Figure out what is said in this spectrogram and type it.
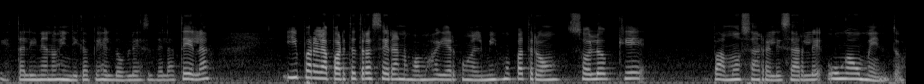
Esta línea nos indica que es el doblez de la tela. Y para la parte trasera nos vamos a guiar con el mismo patrón, solo que vamos a realizarle un aumento.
